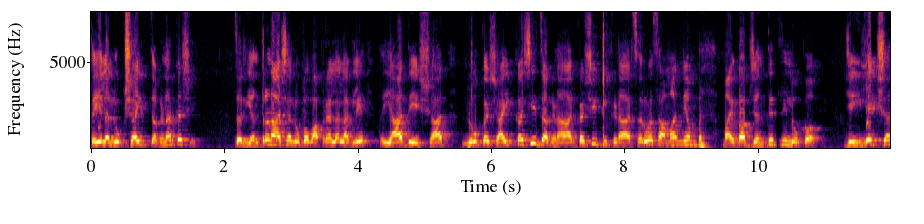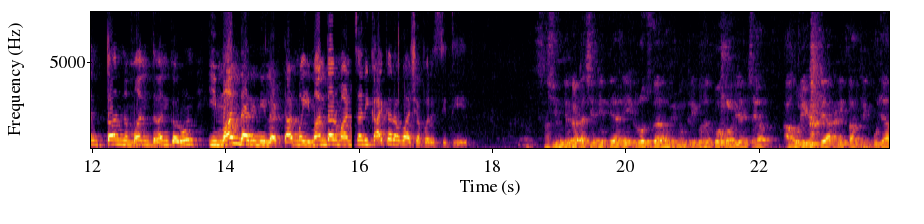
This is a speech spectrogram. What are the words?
तर याला लोकशाही जगणार कशी? जर यंत्रणा अशा लोक वापरायला लागले तर या देशात लोकशाही कशी जगणार कशी टिकणार? सर्वसामान्य मायबाप जनतेतली लोक जे इलेक्शन तन मन धन करून इमानदारीने लढतात. मग इमानदार माणसांनी काय करावं अशा परिस्थितीत? शिंदे गटाचे नेते आणि रोजगार हमी मंत्री भरत गोगावले यांच्या अघोरी विद्या आणि तांत्रिक पूजा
